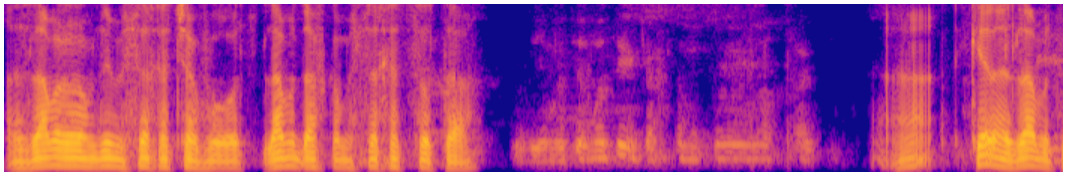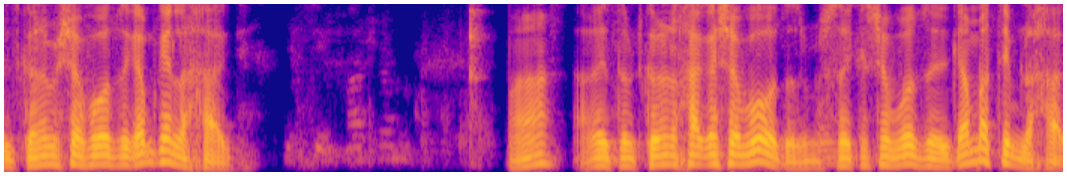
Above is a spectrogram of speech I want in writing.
אז למה לא לומדים מסכת שבועות? למה דווקא מסכת סוטה? אה? כן, אז למה? תתכונן בשבועות זה גם כן לחג. מה? הרי אתה מתכונן לחג השבועות, אז מסכת שבועות זה גם מתאים לחג.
